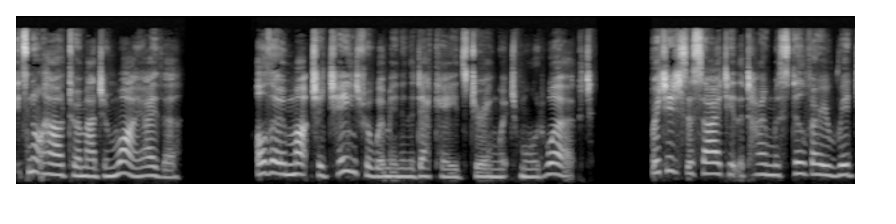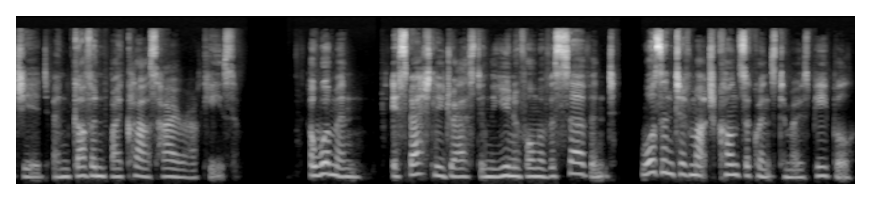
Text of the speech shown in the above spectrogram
It's not hard to imagine why either. Although much had changed for women in the decades during which Maud worked, British society at the time was still very rigid and governed by class hierarchies. A woman, especially dressed in the uniform of a servant, wasn't of much consequence to most people,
